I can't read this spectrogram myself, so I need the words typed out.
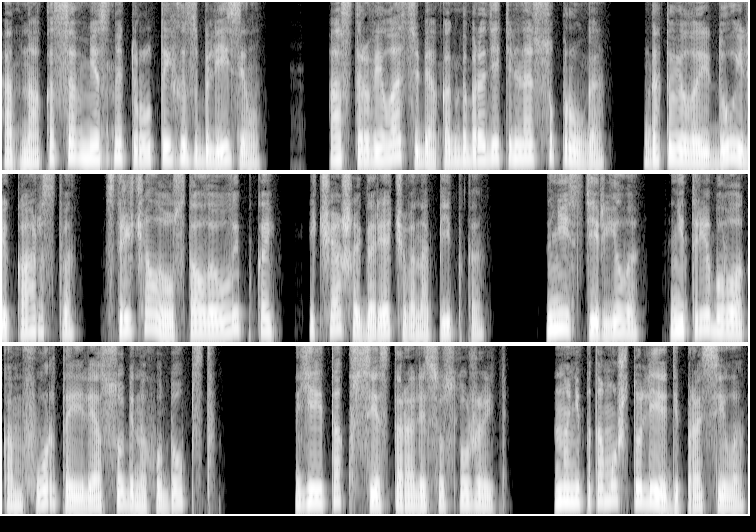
Однако совместный труд их сблизил. Астра вела себя как добродетельная супруга, готовила еду и лекарства, встречала усталой улыбкой и чашей горячего напитка. Не истерила, не требовала комфорта или особенных удобств, Ей так все старались услужить, но не потому, что леди просила.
